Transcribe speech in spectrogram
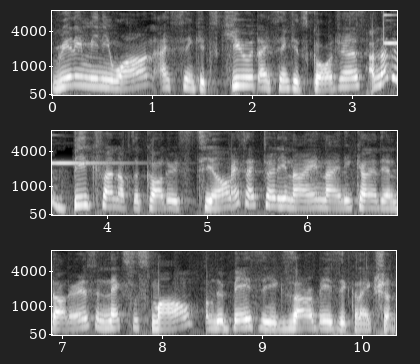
really mini one. I think it's cute. I think it's gorgeous. I'm not a big fan of the color still. It's at 39.90 Canadian dollars and next to small from the basic Zara basic collection.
